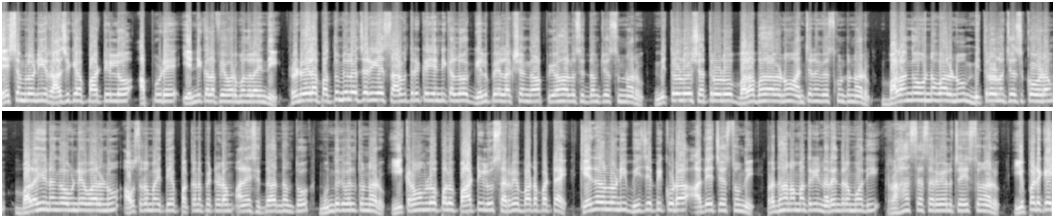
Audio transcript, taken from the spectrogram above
దేశంలోని రాజకీయ పార్టీల్లో అప్పుడే ఎన్నికల ఫీవర్ మొదలైంది. రెండు వేల పంతొమ్మిదిలో జరిగే సార్వత్రిక ఎన్నికల్లో గెలుపే లక్ష్యంగా వ్యూహాలు సిద్ధం చేస్తున్నారు. మిత్రులు శత్రువులు బలబలాలను అంచనా వేసుకుంటున్నారు. బలంగా ఉన్న వాళ్ళను మిత్రులను చేసుకోవడం బలహీనంగా ఉండే వాళ్ళను అవసరమైతే పక్కన పెట్టడం అనే సిద్ధాంతంతో ముందుకు వెళ్తున్నారు. ఈ క్రమంలో పలు పార్టీలు సర్వే బాట పట్టాయి. కేంద్రంలోని బీజేపీ కూడా అదే చేస్తుంది. ప్రధానమంత్రి నరేంద్ర మోదీ రహస్య సర్వేలు చేయిస్తున్నారు. ఇప్పటికే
